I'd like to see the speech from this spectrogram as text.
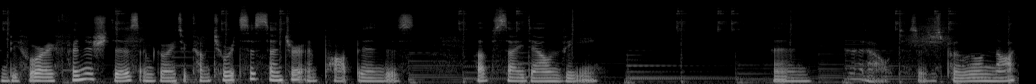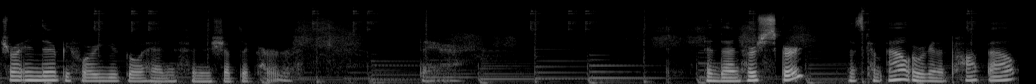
And before I finish this, I'm going to come towards the center and pop in this upside down V and out. So just put a little notch right in there before you go ahead and finish up the curve. There. And then her skirt, let's come out and we're gonna pop out,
